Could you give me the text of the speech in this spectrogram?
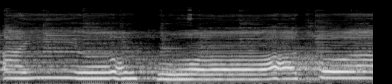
哎呦，肝宽。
